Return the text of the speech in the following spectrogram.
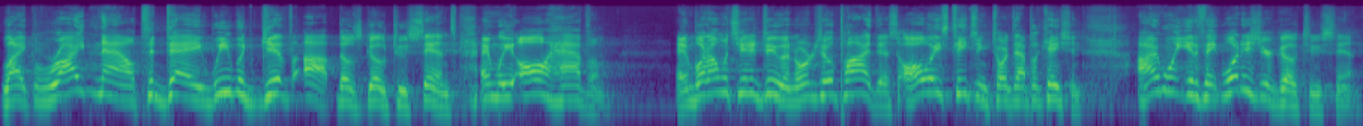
Like right now, today, we would give up those go to sins, and we all have them. And what I want you to do in order to apply this, always teaching towards application, I want you to think what is your go to sin?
